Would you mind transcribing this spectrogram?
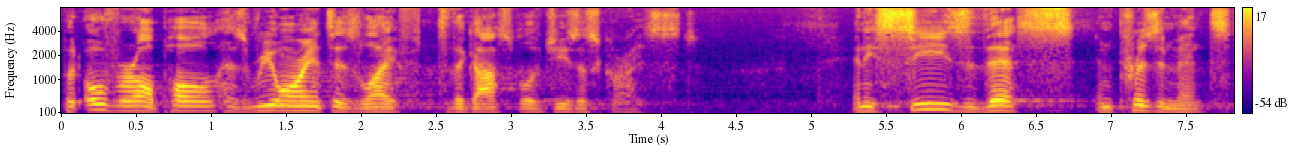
But overall, Paul has reoriented his life to the gospel of Jesus Christ. And he sees this imprisonment,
